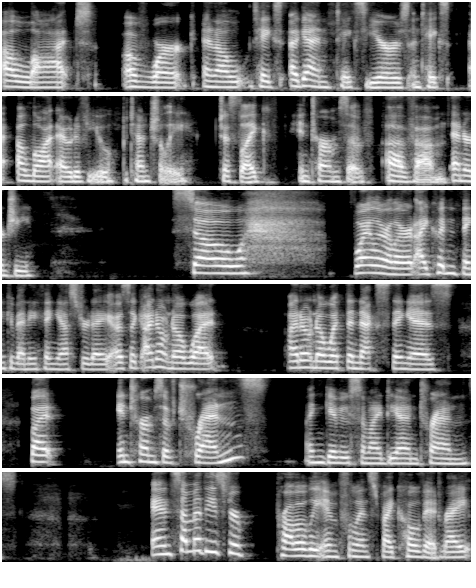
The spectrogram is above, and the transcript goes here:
a lot of work and a, takes again takes years and takes a lot out of you potentially just like in terms of of um, energy. So spoiler alert, I couldn't think of anything yesterday. I was like, I don't know what, I don't know what the next thing is. But in terms of trends, I can give you some idea in trends. And some of these are probably influenced by COVID, right?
